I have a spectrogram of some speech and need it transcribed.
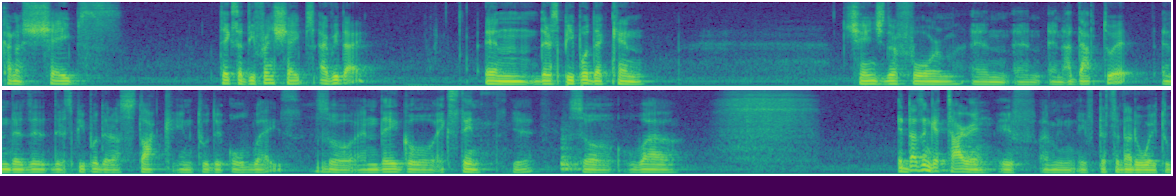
kind of shapes, takes a different shapes every day, and there's people that can change their form and, and, and adapt to it. And there's, there's people that are stuck into the old ways. Mm-hmm. So, and they go extinct. Yeah. So while it doesn't get tiring if, I mean, if that's another way to,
